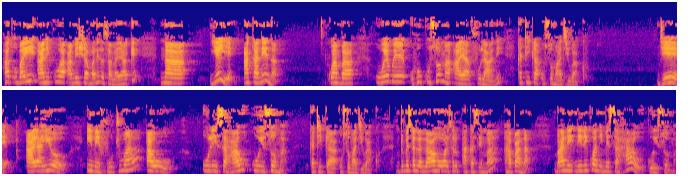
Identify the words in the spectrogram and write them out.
Hat ubai alikuwa ameshamaliza sala yake na yeye akanena kwamba wewe hukusoma aya fulani katika usomaji wako. Je aya hiyo imefutwa au ulisahau kuisoma katika usomaji wako? Mtume salallahu akasema hapana bali nilikuwa nimesahau kuisoma.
